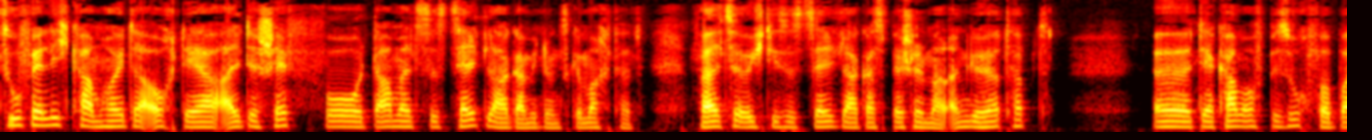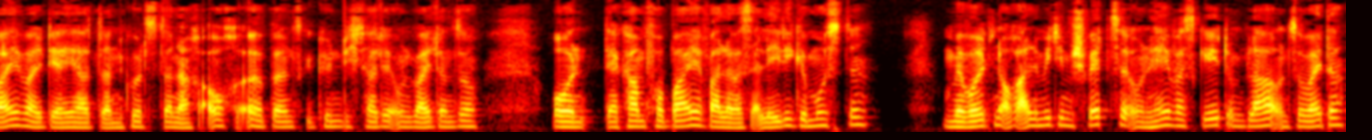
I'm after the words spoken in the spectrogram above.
Zufällig kam heute auch der alte Chef, wo damals das Zeltlager mit uns gemacht hat. Falls ihr euch dieses Zeltlager-Special mal angehört habt, äh, der kam auf Besuch vorbei, weil der ja dann kurz danach auch äh, bei uns gekündigt hatte und weiter und so. Und der kam vorbei, weil er was erledigen musste. Und wir wollten auch alle mit ihm schwätzen und hey, was geht und bla und so weiter.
